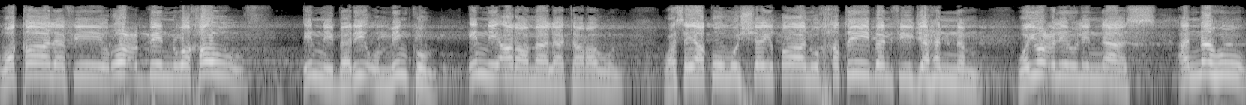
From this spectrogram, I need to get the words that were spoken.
وقال في رعب وخوف إني بريء منكم إني أرى ما لا ترون. وسيقوم الشيطان خطيبا في جهنم ويعلن للناس أنه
